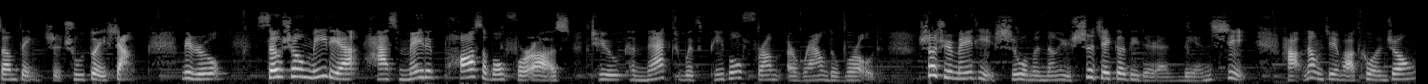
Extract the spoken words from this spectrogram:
something 指出对象。例如，Social media has made it possible for us to connect with people from around the world。社群媒体使我们能与世界各地的人联系。好，那我们接着回到课文中。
